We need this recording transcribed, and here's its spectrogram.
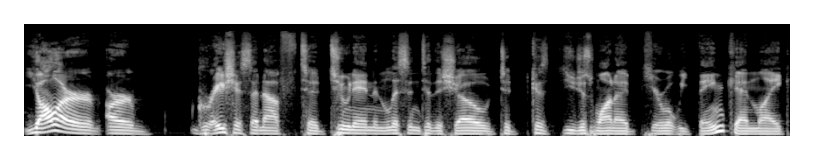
y'all are are gracious enough to tune in and listen to the show to because you just want to hear what we think and like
